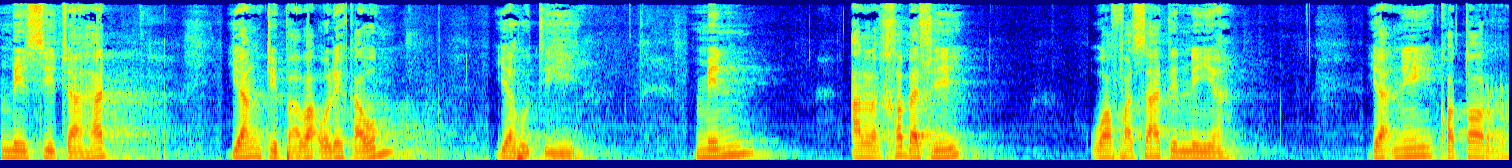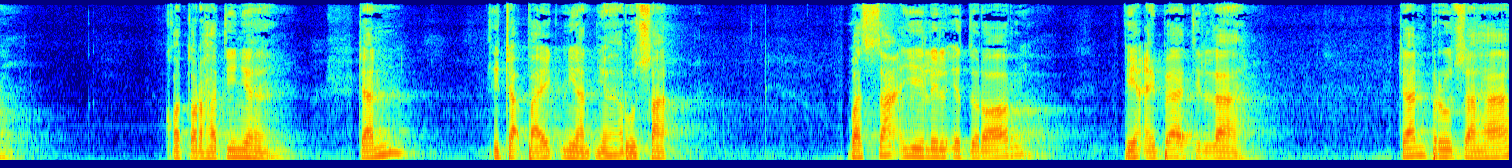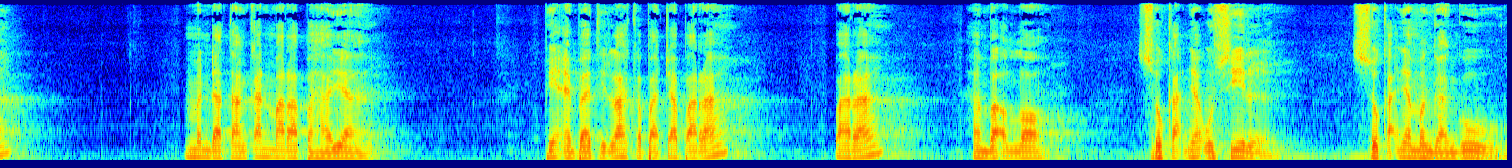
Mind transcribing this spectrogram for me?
misi jahat yang dibawa oleh kaum Yahudi. Min al-khabasi wa fasadin niyah yakni kotor kotor hatinya dan tidak baik niatnya rusak. Wasa'yi lil idrar bi ibadillah dan berusaha mendatangkan mara bahaya. Bi ibadillah kepada para para hamba Allah. Sukanya usil, sukanya mengganggu,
